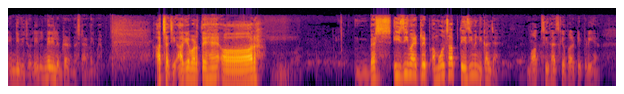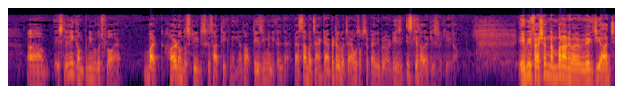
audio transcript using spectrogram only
इंडिविजुअली मेरी लिमिटेड अंडरस्टैंडिंग में। अच्छा जी, आगे बढ़ते हैं और बेस्ट इजी माई ट्रिप अमोल साहब, तेज़ी में निकल जाए। बहुत सीधा इसके ऊपर टिप्पणी है। इसलिए नहीं कंपनी में कुछ फ्लॉ है but heard on the street इसके साथ ठीक नहीं है तो आप तेज़ी में निकल जाए। पैसा बचाएँ, कैपिटल बचाएँ, वो सबसे पहली प्रायोरिटी इसके साथ एटलीस्ट रखिएगा। एबी फ़ैशन नंबर आने वाले विवेक जी, आज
